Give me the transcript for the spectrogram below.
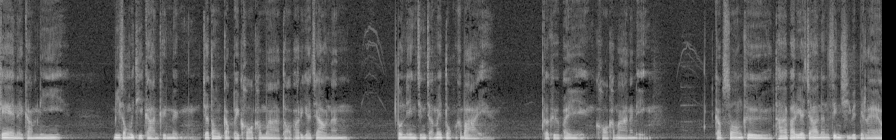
แก้ในกรรมนี้ มีสองวิธีการคือหนึ่งจะต้องกลับไปขอขมาต่อพระริยเจ้านั้น ตนเองจึงจะไม่ตกอบาย ก็คือไปขอขมานั่นเอง กับสองคือถ้าพระริยเจ้านั้นสิ้นชีวิตไปแล้ว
